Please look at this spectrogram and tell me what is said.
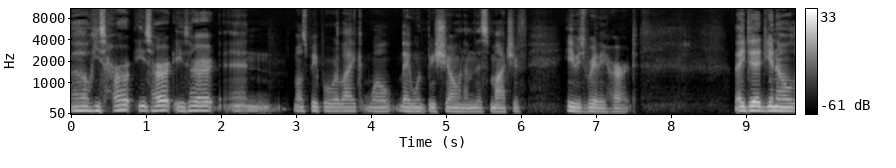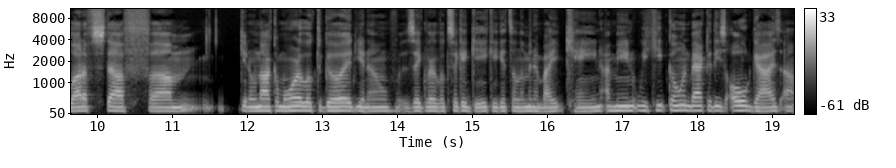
oh, he's hurt, he's hurt, he's hurt, and most people were like, well, they wouldn't be showing him this much if he was really hurt. They did, you know, a lot of stuff. Um, you know, Nakamura looked good. You know, Ziggler looks like a geek. He gets eliminated by Kane. I mean, we keep going back to these old guys. Uh,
